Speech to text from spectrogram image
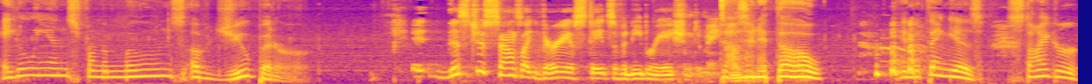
aliens from the moons of Jupiter. It, this just sounds like various states of inebriation to me. Doesn't it, though? and the thing is, Steiger.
